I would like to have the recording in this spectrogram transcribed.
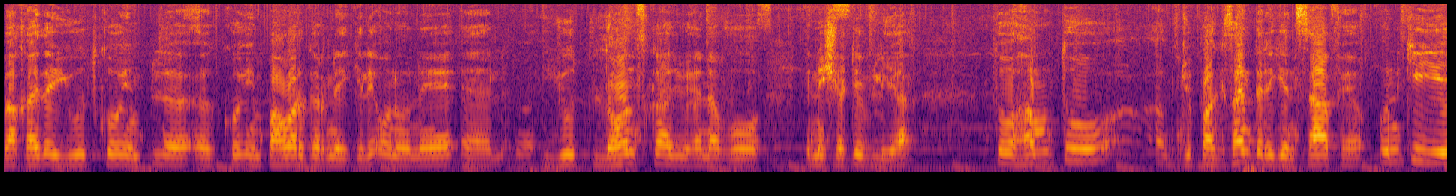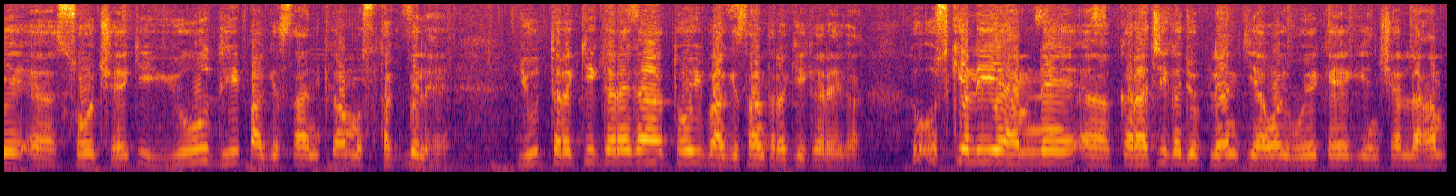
बाकायदा यूथ को को एम्पावर करने के लिए उन्होंने यूथ लॉन्स का जो है ना वो इनिशिएटिव लिया। तो हम तो जो पाकिस्तान तरीके इंसाफ है, उनकी ये सोच है कि यूथ ही पाकिस्तान का मुस्तबिल है। यूथ तरक्की करेगा तो ही पाकिस्तान तरक्की करेगा। तो उसके लिए हमने कराची का जो प्लान किया हुआ है, वो ये कहे कि इंशाल्लाह हम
